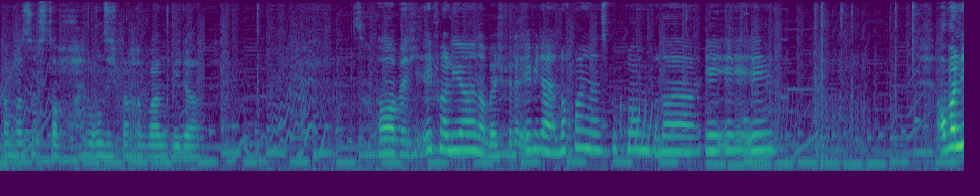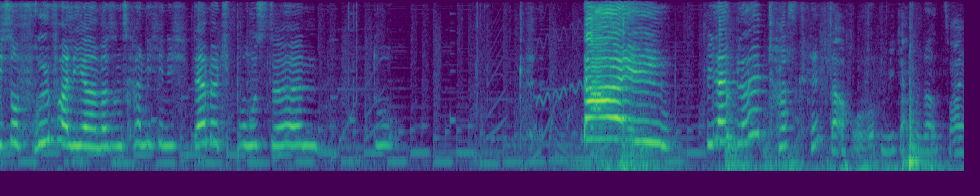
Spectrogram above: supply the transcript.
Komm, versuch's doch. Eine unsichtbare Wand wieder. So, Power werde ich eh verlieren, aber ich werde eh wieder nochmal eins bekommen. Oder eh, eh, eh, eh. Aber nicht so früh verlieren, weil sonst kann ich hier nicht Damage boosten. Du. Nein! Wie lange bleibt das denn da oben? Ich habe nur zwei.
